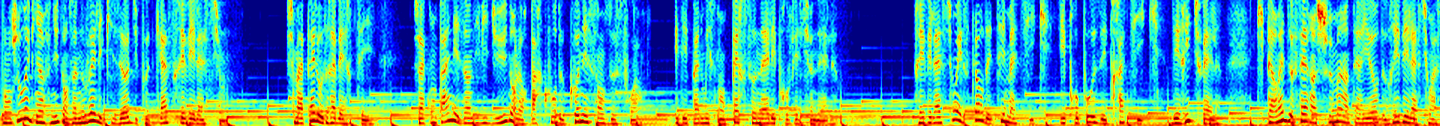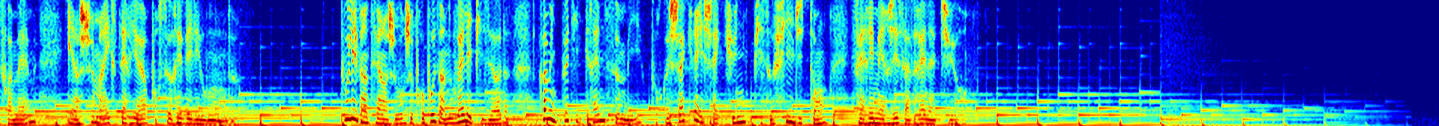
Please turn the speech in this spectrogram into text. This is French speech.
Bonjour et bienvenue dans un nouvel épisode du podcast Révélation. Je m'appelle Audrey Berthet. J'accompagne les individus dans leur parcours de connaissance de soi et d'épanouissement personnel et professionnel. Révélation explore des thématiques et propose des pratiques, des rituels qui permettent de faire un chemin intérieur de révélation à soi-même et un chemin extérieur pour se révéler au monde. Tous les 21 jours, je propose un nouvel épisode, comme une petite graine semée pour que chacun et chacune puisse au fil du temps faire émerger sa vraie nature.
